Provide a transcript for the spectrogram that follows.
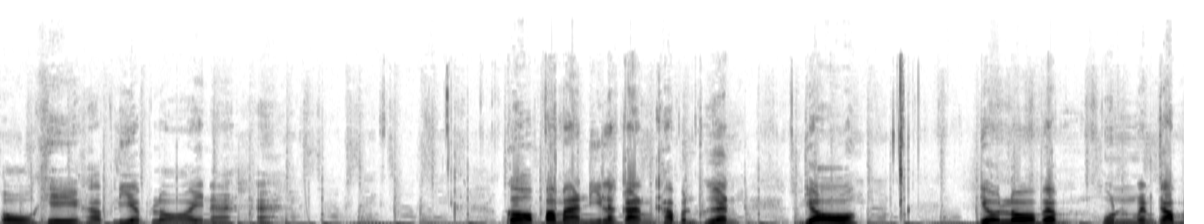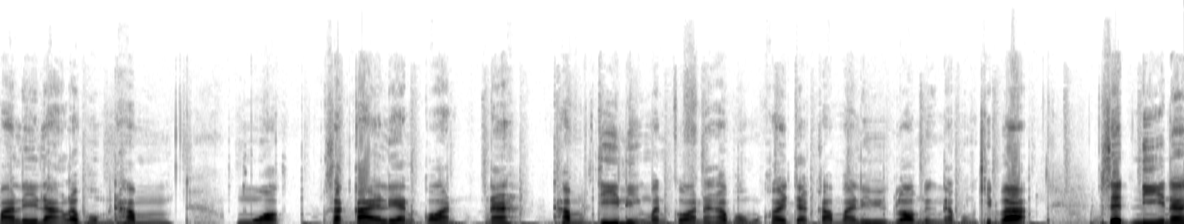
โอเคครับเรียบร้อยนะอะก็ประมาณนี้ล้วกันครับเพื่อนๆ เดี๋ยว เดี๋ยวรอแบบหุ่นมันกลับมาเลยหลังแล้วผมทำหมวกสกายเรียนก่อนนะทำจีลิงก์มันก่อนนะครับ ผมค่อยจะกลับมารีวิวอีกรอบหนึ่งนะ ผมคิดว่าเซตนี้นะ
